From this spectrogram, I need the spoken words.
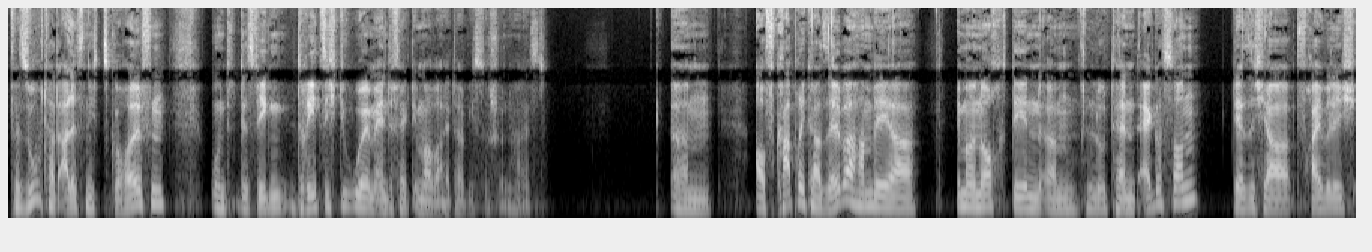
versucht, hat alles nichts geholfen und deswegen dreht sich die Uhr im Endeffekt immer weiter, wie es so schön heißt. Ähm, auf Caprica selber haben wir ja immer noch den ähm, Lieutenant Agathon, der sich ja freiwillig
